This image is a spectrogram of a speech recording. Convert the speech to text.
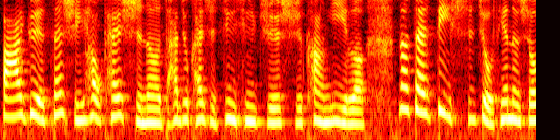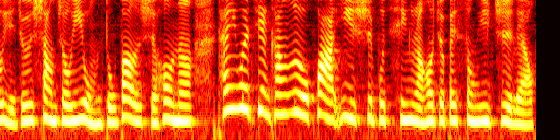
八月三十一号开始呢，他就开始进行绝食抗议了。那在第十九天的时候，也就是上周一我们读报的时候呢，他因为健康恶化、意识不清，然后就被送医治疗。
